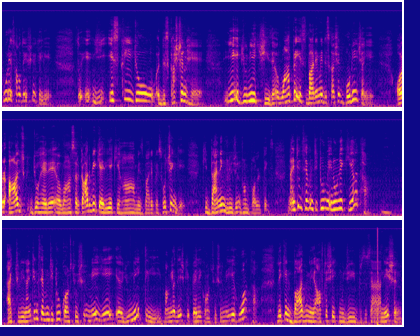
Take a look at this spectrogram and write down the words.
पूरे साउथ एशिया के लिए। तो इसकी जो डिस्कशन है, ये एक यूनिक चीज़ है और वहाँ पे इस बारे में डिस्कशन होनी चाहिए। और आज जो है वहाँ सरकार भी कह रही है कि हाँ हम इस बारे पे सोचेंगे कि बैनिंग रिलीजन फ्रॉम पॉलिटिक्स 1972 में इन्होंने किया था। एक्चुअली 1972 कॉन्स्टिट्यूशन में ये यूनिकली बांग्लादेश के पहले कॉन्स्टिट्यूशन में ये हुआ था। लेकिन बाद में आफ्टर शेख मुजीब नेशन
